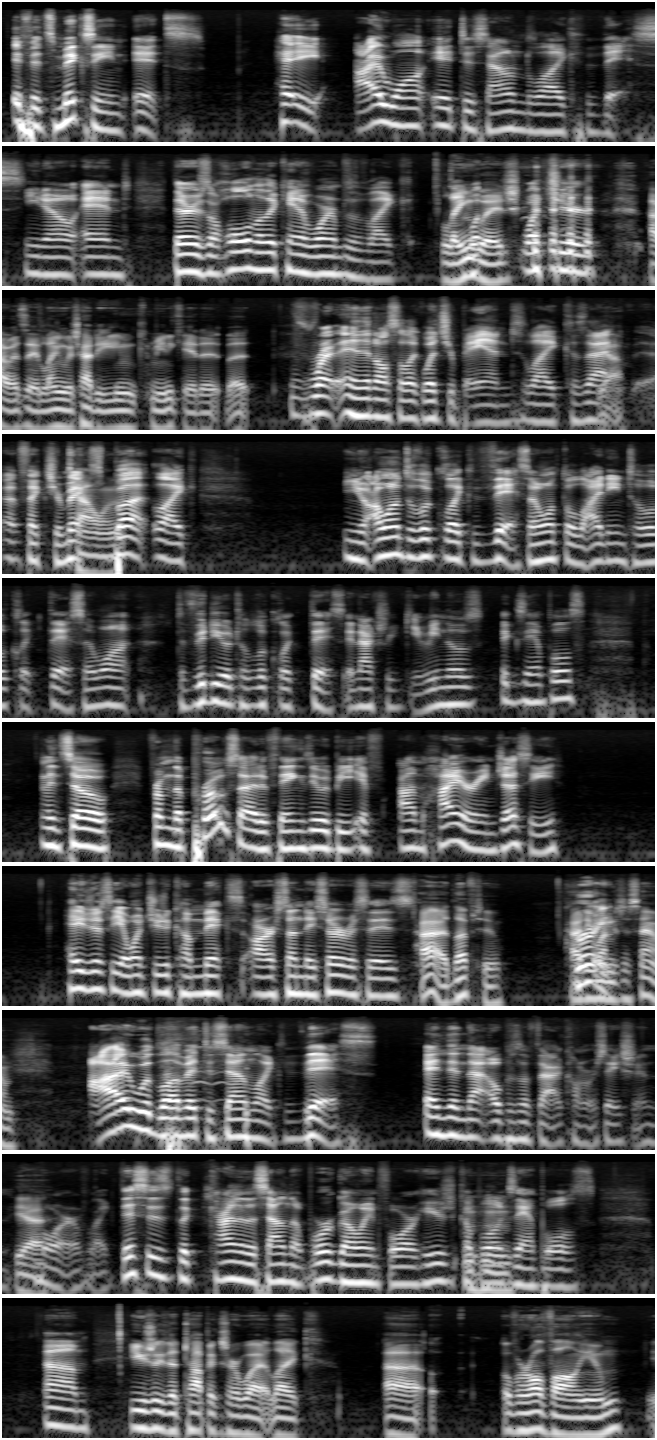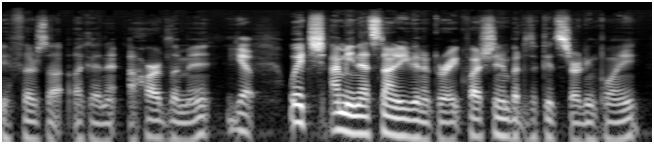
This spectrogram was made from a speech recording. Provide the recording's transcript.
if it's mixing, it's hey, I want it to sound like this, you know, and there's a whole other can of worms of like what- Language. what's your I would say language. How do you even communicate it? But right and then also like what's your band like because that affects your mix Talent. but like you know i want it to look like this i want the lighting to look like this i want the video to look like this and actually giving those examples and so from the pro side of things it would be if i'm hiring jesse hey jesse i want you to come mix our sunday services hi, I'd love to. How do you want it to sound? I would love it to sound like this. And then that opens up that conversation Yeah. more of like, this is the kind of the sound that we're going for. Here's a couple Mhm. examples. Um, Usually the topics are what like uh, overall volume, if there's a, like a, a hard limit. yep. Which I mean, that's not even a great question, but it's a good starting point.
